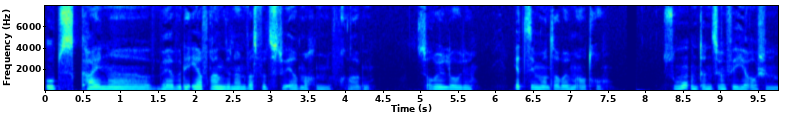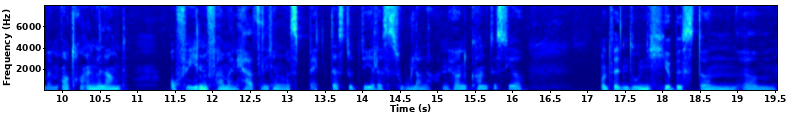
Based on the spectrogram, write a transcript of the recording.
Ups, keine wer würde eher fragen, sondern was würdest du eher machen? Fragen. Sorry Leute. Jetzt sehen wir uns aber im Outro. So, und dann sind wir hier auch schon beim Outro angelangt. Auf jeden Fall meinen herzlichen Respekt, dass du dir das so lange anhören konntest hier. Und wenn du nicht hier bist, dann ähm,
